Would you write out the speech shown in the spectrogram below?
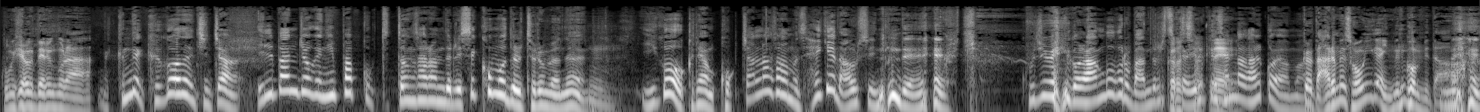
공시형 되는구나. 근데 그거는 진짜 일반적인 힙합곡 듣던 사람들이 시코모드를 들으면은 음. 이거 그냥 곡 잘라서 하면 세 개 나올 수 있는데 굳이 왜 이걸 한국어로 만들었을까 그렇죠. 이렇게 네. 생각할 거야 아마. 그 나름의 성의가 있는 겁니다. 네.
